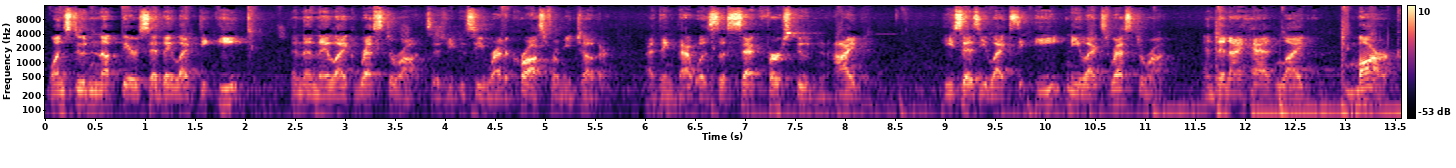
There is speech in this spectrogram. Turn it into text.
one student up there said they like to eat, and then they like restaurants, as you can see right across from each other. I think that was the first student, Ivan. He says he likes to eat and he likes restaurant. And then I had like Mark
